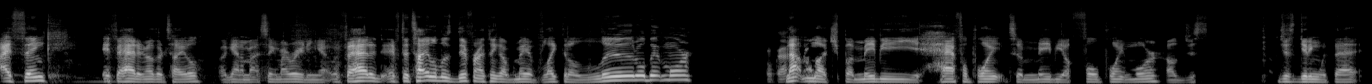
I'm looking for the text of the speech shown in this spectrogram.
I think if it had another title, again, I'm not saying my rating yet. If it had, if the title was different, I think I may have liked it a little bit more. Okay. Not much, but maybe half a point to maybe a full point more. I'll just, just getting with that.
